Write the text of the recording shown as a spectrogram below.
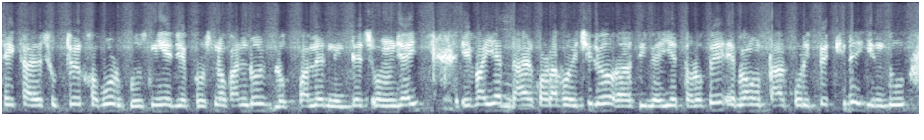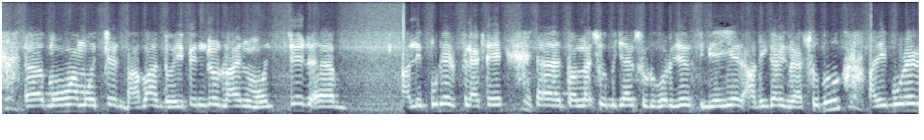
সেই সূত্রের খবর, ঘুষ নিয়ে যে প্রশ্নকাণ্ড, লোকপালের নির্দেশ অনুযায়ী এফআইআর দায়ের করা হয়েছিল সিবিআই এর তরফে এবং তার পরিপ্রেক্ষিতেই কিন্তু মহুয়া মৈত্রের বাবা দৈপেন্দ্র লায়ন মৈত্রের আলিপুরের ফ্ল্যাটে তল্লাশি অভিযান শুরু করেছেন সিবিআই এর আধিকারিকরা। শুধু আলিপুরের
